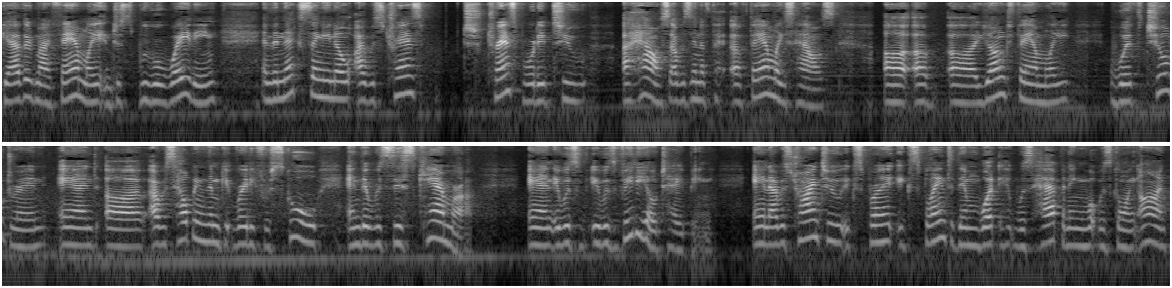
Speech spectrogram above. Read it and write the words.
gathered my family and just we were waiting. And the next thing you know i was trans- transported to a house. I was in a, fa- a family's house uh, a, a, young family with children. And uh, i was helping them get ready for school. And there was this camera and it was it was videotaping and i was trying to explain explain to them what was happening what was going on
